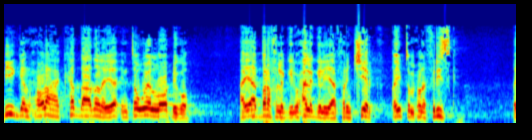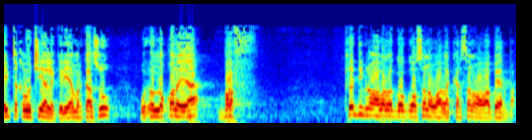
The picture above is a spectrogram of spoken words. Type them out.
dhiiggan xoolaha ka daadanaya inta weel loo dhigo ayaa baraf la geli waxaa la geliyaa farinjeerka qaybta muxuuna firiiska qaybta qaboojiyaa la geliyaa markaasuu wuxuu noqonayaa baraf. Kadibna waaba la googoosanoo waa la karsano waaba beerba.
